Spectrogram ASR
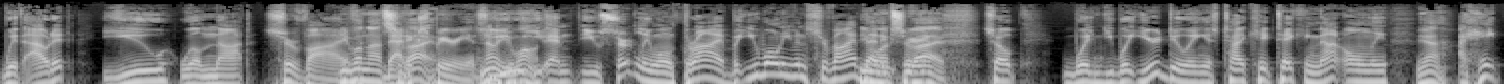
Without it, you will not survive You will not that survive. experience. No, you won't. and you certainly won't thrive, but you won't even survive You that won't experience. survive. So when you, what you're doing is ta- taking not only Yeah. I hate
